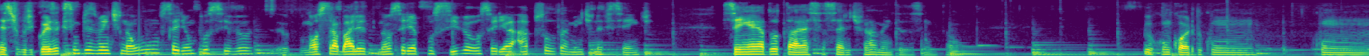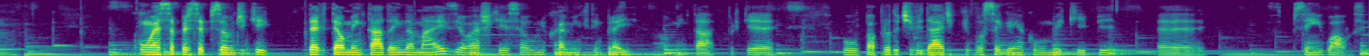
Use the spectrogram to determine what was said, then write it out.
esse tipo de coisa que simplesmente não seriam possível. O nosso trabalho não seria possível ou seria absolutamente ineficiente sem adotar essa série de ferramentas. Assim. Então, eu concordo com, com, com essa percepção de que deve ter aumentado ainda mais e eu acho que esse é o único caminho que tem para ir aumentar, porque o, a produtividade que você ganha como uma equipe é sem igual. Assim.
